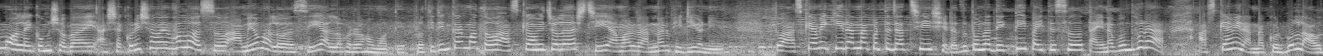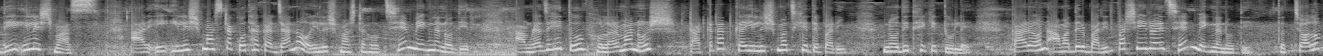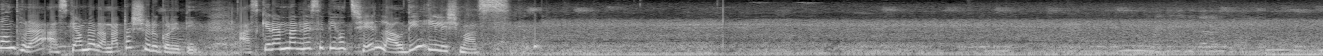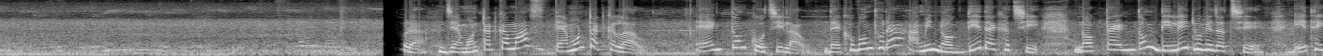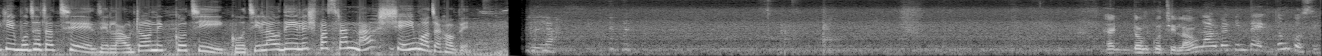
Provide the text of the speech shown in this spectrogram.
আসসালামু আলাইকুম সবাই। আশা করি সবাই ভালো আছো। আমিও ভালো আছি, আল্লাহর রহমতে। প্রতিদিনকার মতো আজকে আমি চলে আসছি আমার রান্নার ভিডিও নিয়ে। তো আজকে আমি কি রান্না করতে যাচ্ছি সেটা তো তোমরা দেখতেই পাইতেছো, তাই না বন্ধুরা? আজকে আমি রান্না করব লাউ দিয়ে ইলিশ মাছ। আর এই ইলিশ মাছটা কোথাকার জানো? ইলিশ মাছটা হচ্ছে মেঘনা নদীর। আমরা যেহেতু ভোলার মানুষ, টাটকা টাটকা ইলিশ মাছ খেতে পারি নদী থেকে তুলে। কারণ আমাদের বাড়ির পাশেই রয়েছে মেঘনা নদী। তো চলো বন্ধুরা, আজকে আমরা রান্নাটা শুরু করে দিই। আজকে রান্নার রেসিপি হচ্ছে লাউ দিয়ে ইলিশ মাছ। যেমন টাটকা মাছ, তেমন টাটকা লাউ। একদম কচি লাউ। দেখো বন্ধুরা, আমি নখ দিয়ে দেখাচ্ছি। নখটা একদম দিলেই ঢুকে যাচ্ছে। এ থেকেই বোঝা যাচ্ছে যে লাউটা অনেক কচি। কচি লাউ দিয়ে ইলিশ মাছ রান্না, সেই মজা হবে। একদম কচি লাউ। লাউটা কিন্তু একদম কচি।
